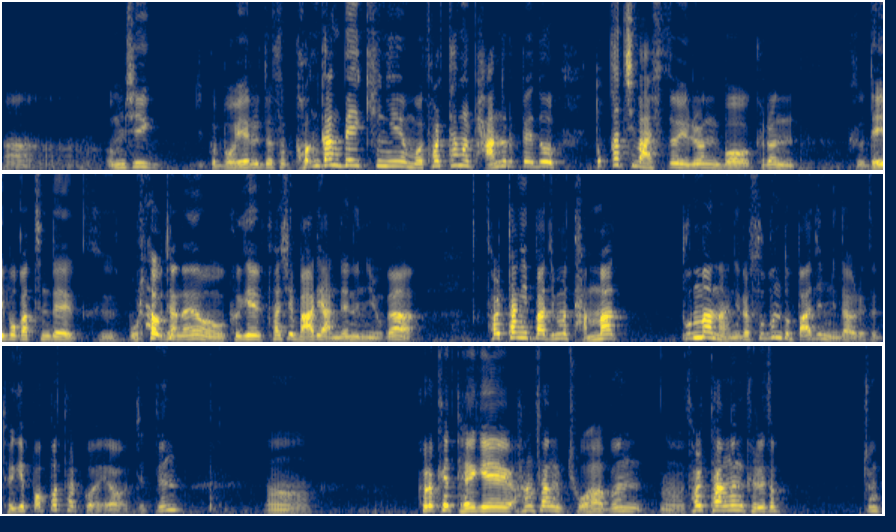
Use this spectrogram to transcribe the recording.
어, 음식 그뭐 예를 들어서 건강 베이킹이에요. 뭐 설탕을 반으로 빼도 똑같이 맛있어 이런 뭐 그런 그 네이버 같은데 그 올라오잖아요. 그게 사실 말이 안 되는 이유가 설탕이 빠지면 단맛 뿐만 아니라 수분도 빠집니다. 그래서 되게 뻣뻣할 거예요. 어쨌든 어 그렇게 되게 항상 조합은 어, 설탕은 그래서 좀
